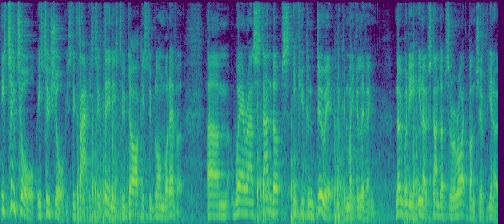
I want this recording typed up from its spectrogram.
he's too tall, he's too short, he's too fat, he's too thin, he's too dark, he's too blonde, whatever. Um, whereas stand-ups, if you can do it, you can make a living. Nobody, you know, stand-ups are a right bunch of, you know,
